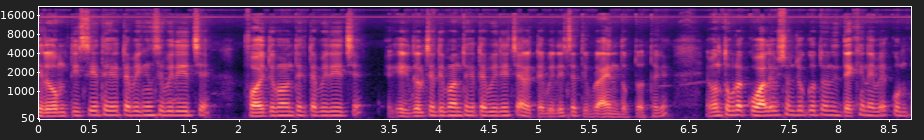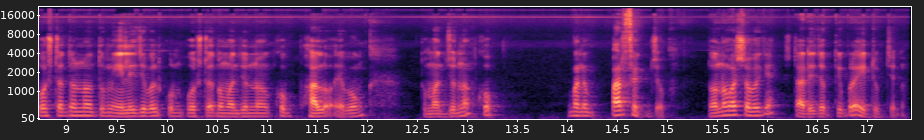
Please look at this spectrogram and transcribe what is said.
যেরকম টিসিএ থেকে একটা ভ্যাকেন্সি বেরিয়েছে। ফরেস্ট ডিপার্টমেন্ট থেকে একটা বেরিয়েছে এগ্রিকালচার ডিপার্টমেন্ট থেকে একটা বেরিয়েছে আর একটা বেরিয়েছে তীব্র আইন দপ্তর থেকে। এবং তোমরা কোয়ালিফিকেশন যোগ্য তুমি দেখে নেবে কোন পোস্টটার জন্য তুমি এলিজিবল কোন পোস্টটা তোমার জন্য খুব ভালো এবং তোমার জন্য খুব মানে পারফেক্ট জব ধন্যবাদ সবাইকে। Study job Tripura YouTube channel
